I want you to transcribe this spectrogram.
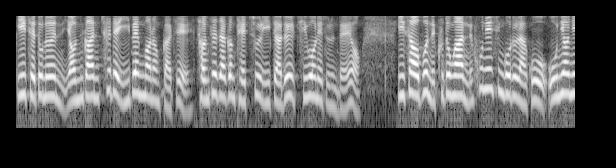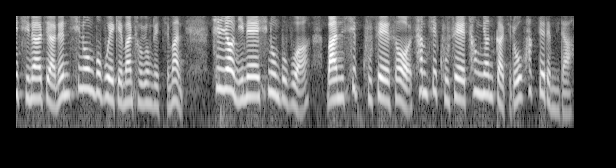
이 제도는 연간 최대 200만 원까지 전세자금 대출 이자를 지원해 주는데요. 이 사업은 그동안 혼인신고를 하고 5년이 지나지 않은 신혼부부에게만 적용됐지만 7년 이내의 신혼부부와 만 19세에서 39세의 청년까지로 확대됩니다.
